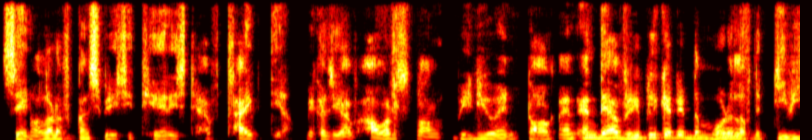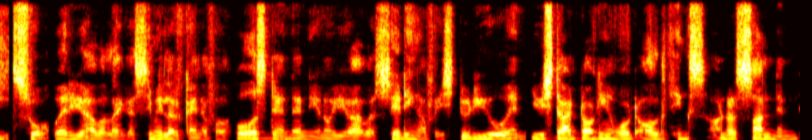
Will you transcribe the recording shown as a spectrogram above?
said, a lot of conspiracy theorists have thrived there because you have hours long video and talk, and, and they have replicated the model of the TV show, where you have a, like a similar kind of a host, and then you know you have a setting of a studio, and you start talking about all the things under sun, and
